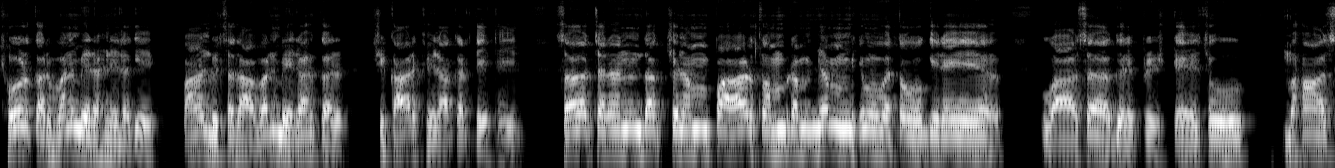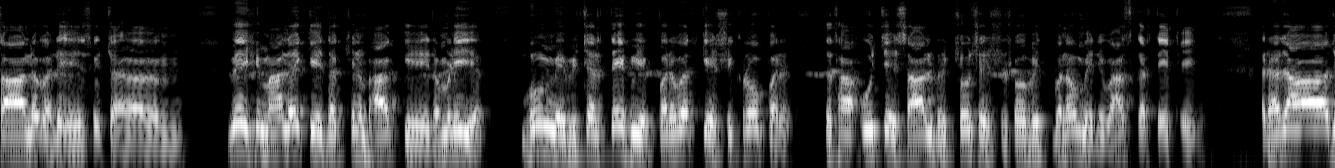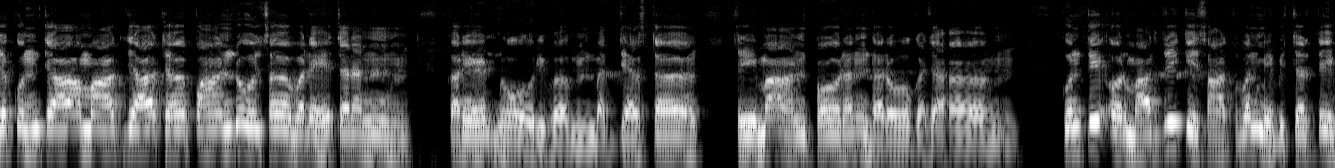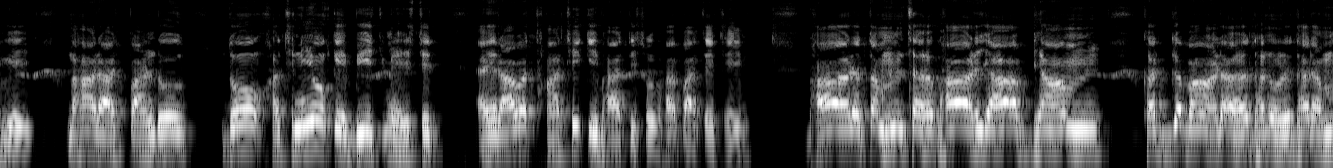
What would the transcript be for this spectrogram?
छोड़कर वन में रहने लगे। पांडु सदा वन में रहकर शिकार खेला करते थे। सचरन दक्षिणम पार्श्वम रम्यम हिमवतो गिरे। वास गिरिपृष्ठेशु महासाल वलेशु वे हिमालय के दक्षिण भाग के रमणीय भूमि में विचरते हुए पर्वत के शिखरों पर तथा ऊँचे साल वृक्षों से सुशोभित वनों में निवास करते थे। रजाज कुंत्यामाद्या च पांडु स वने चरण करेणोरिव मध्यस्थ श्रीमान पौरंधरो गज कुंती और माद्री के साथ वन में विचरते हुए महाराज पांडु दो हथनियों के बीच में स्थित ऐरावत हाथी की भांति शोभा पाते थे। भारतम सह भार्याभ्याम खड्गबाण धनुर्धरम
